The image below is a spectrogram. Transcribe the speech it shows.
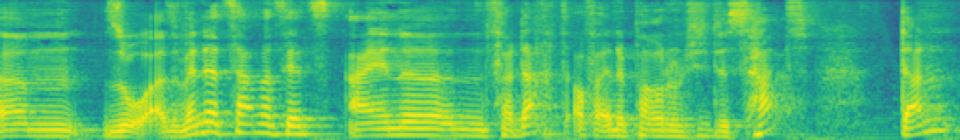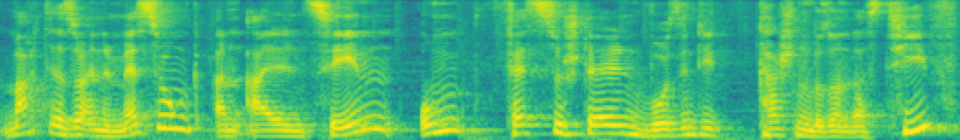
Ähm, so, also wenn der Zahnarzt jetzt einen Verdacht auf eine Parodontitis hat, dann macht er so eine Messung an allen Zähnen, um festzustellen, wo sind die Taschen besonders tief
